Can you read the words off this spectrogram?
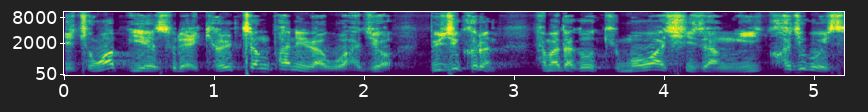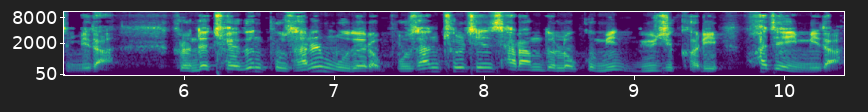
이 종합예술의 결정판이라고 하죠. 뮤지컬은 해마다 그 규모와 시장이 커지고 있습니다. 그런데 최근 부산을 무대로 부산 출신 사람들로 꾸민 뮤지컬이 화제입니다.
